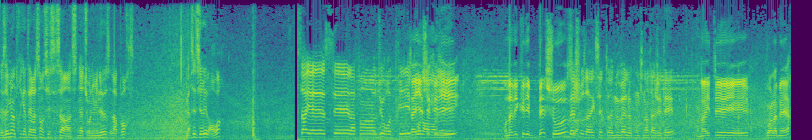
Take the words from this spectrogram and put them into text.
Les amis, un truc intéressant aussi, c'est ça, hein, signature lumineuse, la porte. Merci Cyril, au revoir. Ça y est, c'est la fin du road trip. Ça y est, c'est fini. On a vécu des belles choses. Belle chose avec cette nouvelle Continental GT. On a été voir la mer.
